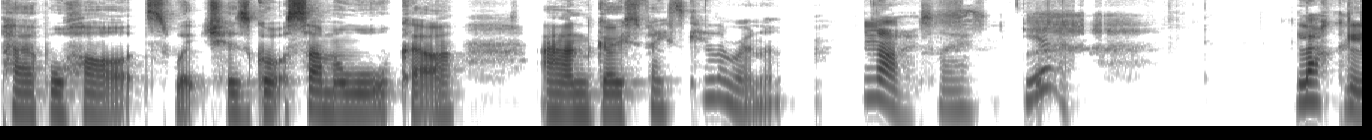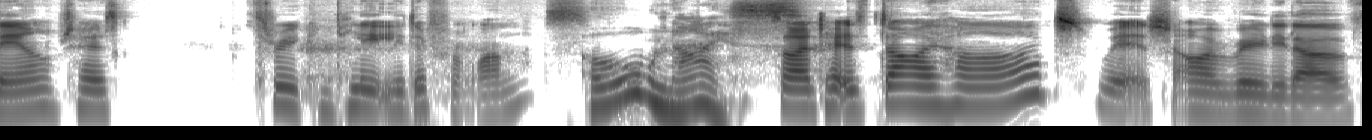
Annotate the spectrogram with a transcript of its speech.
Purple Hearts, which has got Summer Walker and Ghostface Killah in it. Nice. So yeah. Luckily, I chose three completely different ones. Oh, nice. So I chose Die Hard, which I really love,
